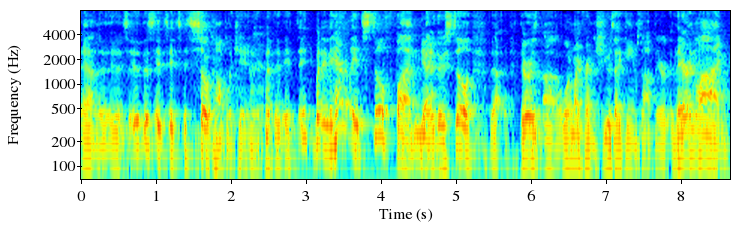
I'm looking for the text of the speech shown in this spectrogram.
Yeah, it's it's it's it's, it's so complicated, but it, it, but inherently it's still fun. Yeah. There, there's still there was uh, one of my friends. She was at GameStop. They're they're in line.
